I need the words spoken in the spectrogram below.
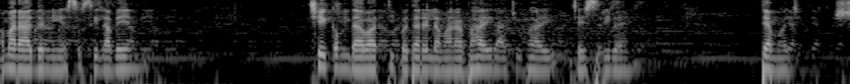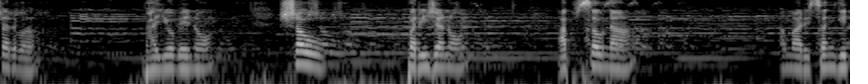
અમારા આદરણીય સુશીલાબેન, છેક અમદાવાદથી પધારેલા મારા ભાઈ રાજુભાઈ, જયશ્રીબેન, તેમજ સર્વ ભાઈઓ, બહેનો, સૌ પરિજનો, આપ સૌના અમારી સંગીત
